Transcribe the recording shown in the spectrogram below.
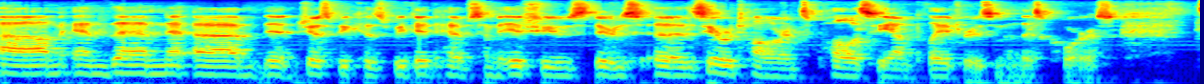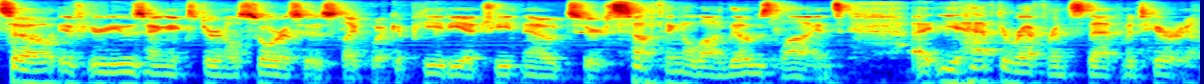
Um, and then uh, it, just because we did have some issues, there's a zero tolerance policy on plagiarism in this course. So if you're using external sources like Wikipedia, cheat notes, or something along those lines, uh, you have to reference that material.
